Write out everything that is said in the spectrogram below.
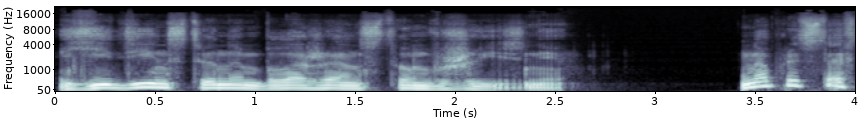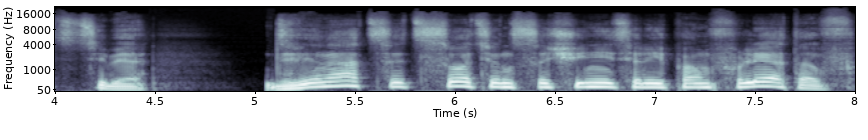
единственным блаженством в жизни. Но представьте себе, двенадцать сотен сочинителей памфлетов,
